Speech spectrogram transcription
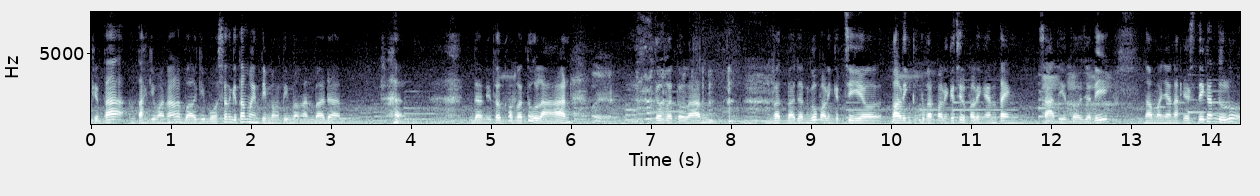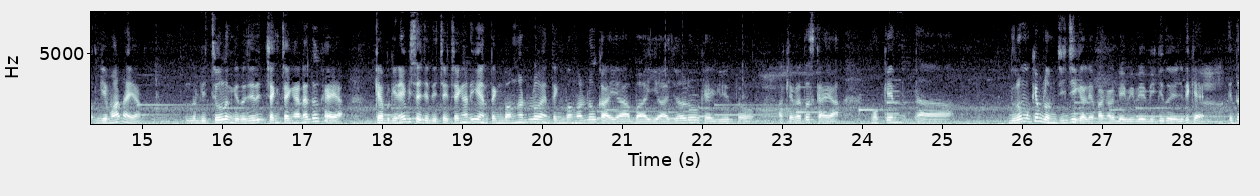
kita entah gimana lagi bosen kita main timbang-timbangan badan. Dan, dan itu kebetulan oh iya. kebetulan berat badan gue paling kecil paling bukan paling kecil paling enteng saat itu. Jadi namanya anak SD kan dulu gimana ya? Lebih culun gitu. Jadi ceng-cengannya tuh kayak kayak begini bisa jadi ceng-cengan. Ih enteng banget lu enteng banget lu kayak bayi aja lu kayak gitu. Akhirnya terus kayak mungkin eh, dulu mungkin belum jijik kali ya panggil baby baby gitu ya. Jadi kayak Hmm. itu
